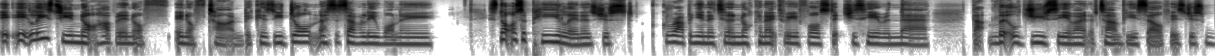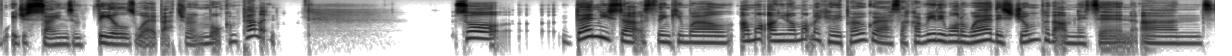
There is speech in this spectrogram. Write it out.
it, it leads to you not having enough enough time because you don't necessarily want to it's not as appealing as just grabbing your knitting and knocking out three or four stitches here and there, that little juicy amount of time for yourself is just it just sounds and feels way better and more compelling. So then you start thinking, well, I'm not, you know, I'm not making any progress. Like I really want to wear this jumper that I'm knitting, and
